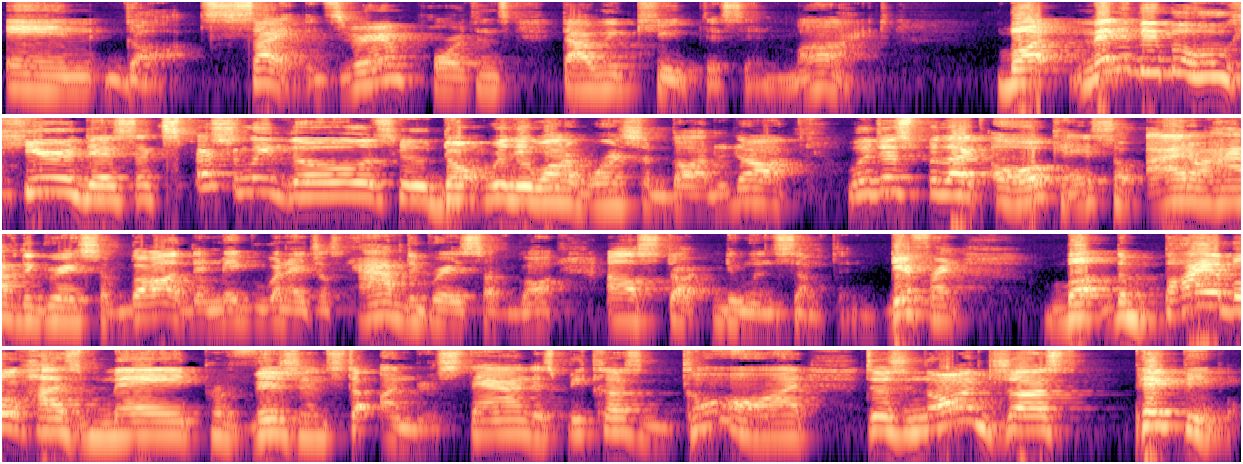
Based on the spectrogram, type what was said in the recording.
in God's sight. It's very important that we keep this in mind. But many people who hear this, especially those who don't really want to worship God at all, will just be like, oh, okay, so I don't have the grace of God. Then maybe when I just have the grace of God, I'll start doing something different. But the Bible has made provisions to understand this because God does not just pick people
